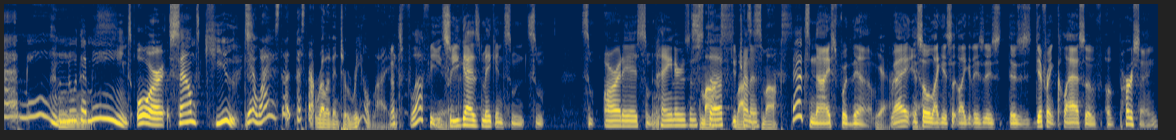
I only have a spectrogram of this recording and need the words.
that means. I don't know what that means, or sounds cute. Yeah, why is that? That's not relevant to real life. that's fluffy. So you guys making some some some artists, some painters and smocks, stuff. You're lots trying to of smocks. That's nice for them. Yeah, Right. And so like it's like there's there's there's different class of of person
